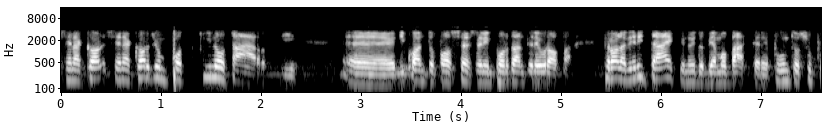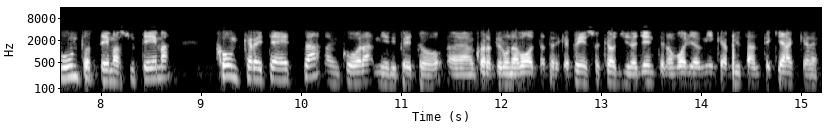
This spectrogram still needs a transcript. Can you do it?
se ne, accor- se ne accorge un pochino tardi, eh, di quanto possa essere importante l'Europa. Però la verità è che noi dobbiamo battere punto su punto, tema su tema, concretezza, ancora, mi ripeto eh, ancora per una volta perché penso che oggi la gente non voglia mica più tante chiacchiere,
